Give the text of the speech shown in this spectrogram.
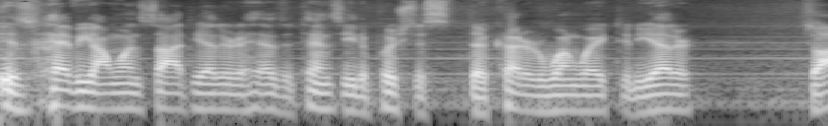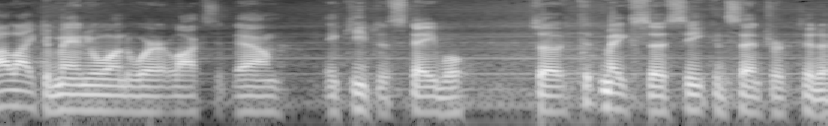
is heavy on one side to the other, it has a tendency to push this, the cutter one way to the other. So I like the manual one to where it locks it down and keeps it stable. So it makes the seat concentric to the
